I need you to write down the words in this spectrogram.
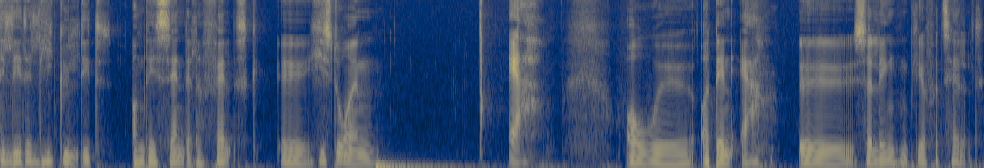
det lidt er ligegyldigt, om det er sandt eller falsk. Øh, historien er, og, øh, og den er, øh, så længe den bliver fortalt.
